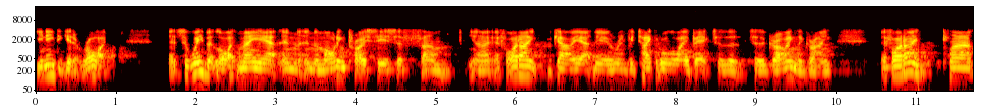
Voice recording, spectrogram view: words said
You need to get it right. It's a wee bit like me out in, in the malting process. If um, you know, if I don't go out there and we take it all the way back to the to growing the grain, if I don't plant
